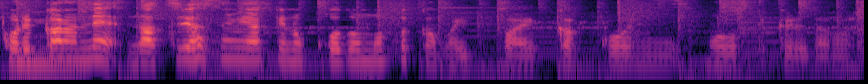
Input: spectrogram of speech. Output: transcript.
これからね、夏休み明けの子供とかもいっぱい学校に戻ってくるだろうし、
